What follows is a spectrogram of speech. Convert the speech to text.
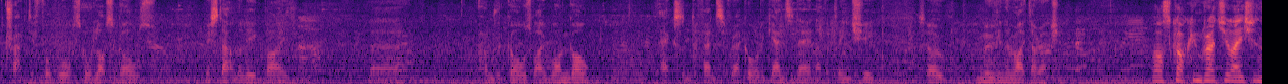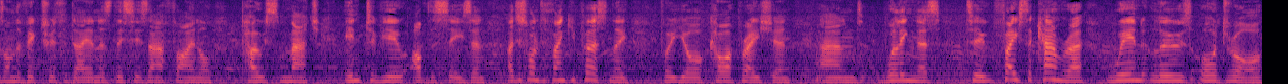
attractive football, scored lots of goals. Missed out on the league by uh, 100 goals by one goal. Excellent defensive record again today, another clean sheet. So moving in the right direction. Well, Scott, congratulations on the victory today. And as this is our final post match interview of the season, I just want to thank you personally for your cooperation and willingness to face the camera, win, lose, or draw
